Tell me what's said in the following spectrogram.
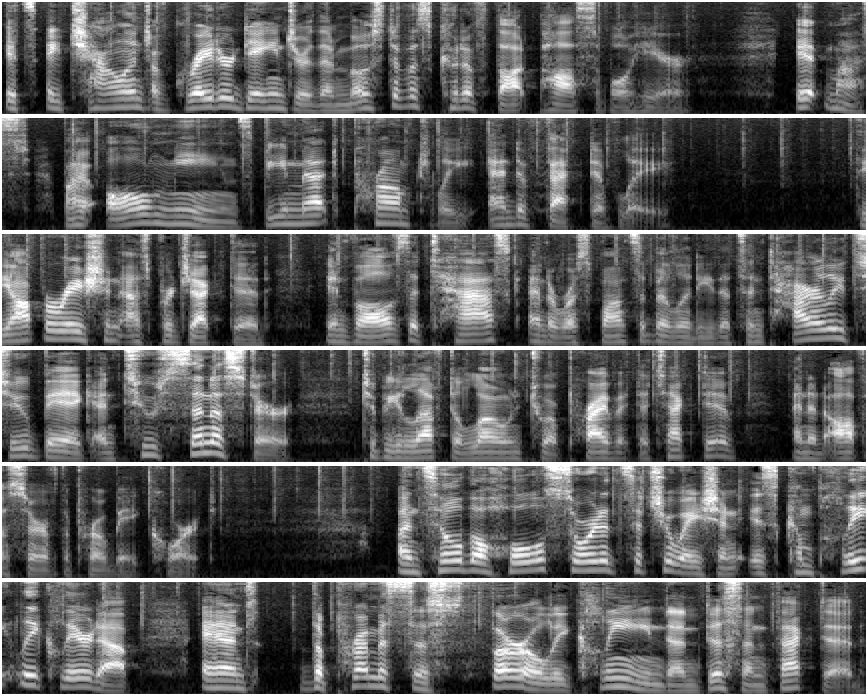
It's a challenge of greater danger than most of us could have thought possible here. It must, by all means, be met promptly and effectively. The operation as projected involves a task and a responsibility that's entirely too big and too sinister to be left alone to a private detective and an officer of the probate court. Until the whole sordid situation is completely cleared up and the premises thoroughly cleaned and disinfected,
